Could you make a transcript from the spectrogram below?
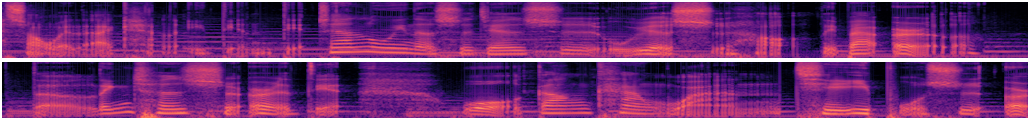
稍微的来看了一点点。现在录音的时间是五月十号，礼拜二了的凌晨十二点。我刚看完《奇异博士二》，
